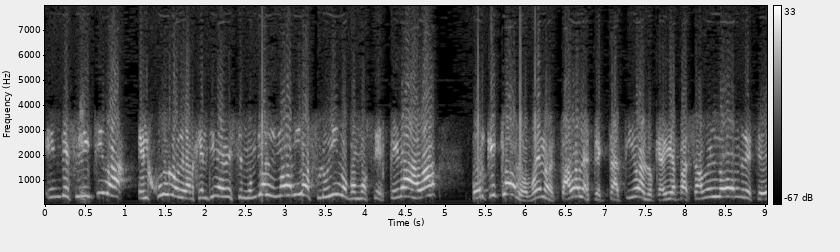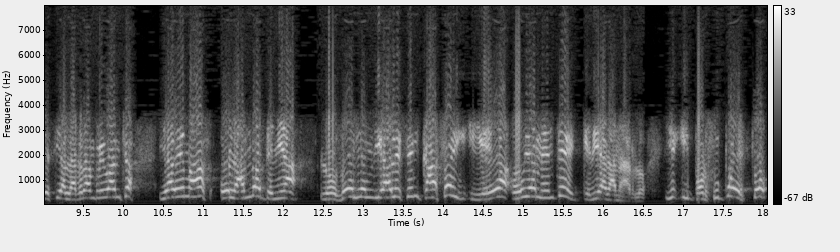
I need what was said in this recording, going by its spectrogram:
En definitiva, el juego de Argentina en ese mundial no había fluido como se esperaba, porque claro, bueno, estaba la expectativa de lo que había pasado en Londres, se decía la gran revancha, y además Holanda tenía los dos mundiales en casa y, ella obviamente quería ganarlo. Y, y por supuesto,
